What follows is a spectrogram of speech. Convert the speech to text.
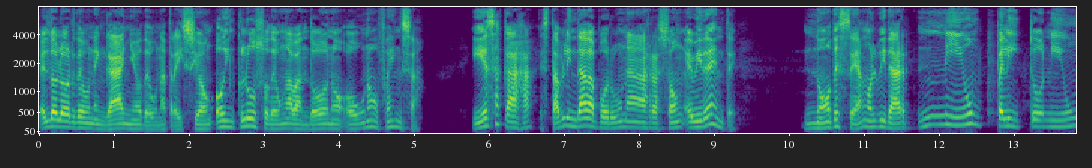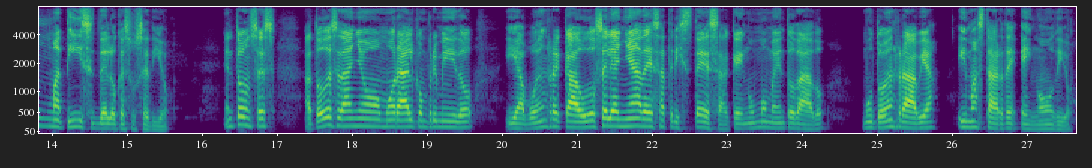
el dolor de un engaño, de una traición o incluso de un abandono o una ofensa. Y esa caja está blindada por una razón evidente. No desean olvidar ni un pelito ni un matiz de lo que sucedió. Entonces, a todo ese daño moral comprimido y a buen recaudo se le añade esa tristeza que en un momento dado mutó en rabia y más tarde en odio.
